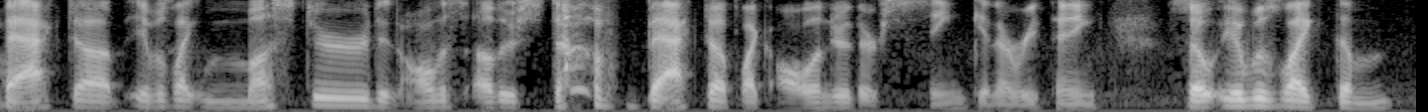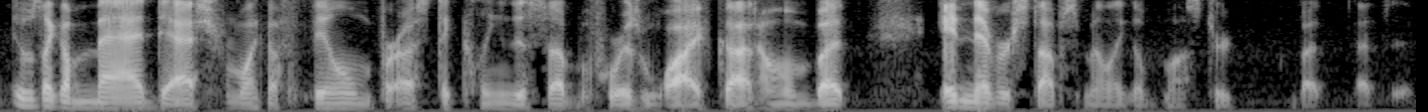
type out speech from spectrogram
backed up. It was like mustard and all this other stuff backed up like all under their sink and everything. So it was like the it was like a mad dash from like a film for us to clean this up before his wife got home, but it never stopped smelling of mustard. But that's it.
